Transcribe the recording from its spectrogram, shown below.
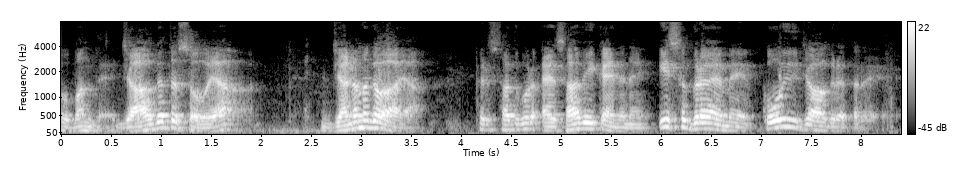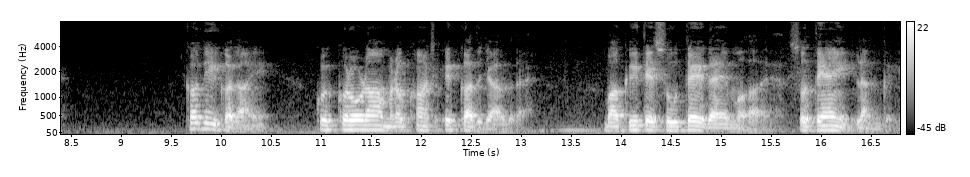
ਉਹ ਬੰਦ ਹੈ। ਜਾਗਤ ਸੋਇਆ, ਜਨਮ ਗਵਾਇਆ। ਫਿਰ ਸਤਿਗੁਰ ਐਸਾ ਵੀ ਕਹਿੰਦੇ ਨੇ, ਇਸ ਗ੍ਰਹਿ ਮੇ ਕੋਈ ਜਾਗਰਤ ਰਹੇ। ਕਦੀ ਕਦਾਈ ਕੋਈ ਕਰੋੜਾਂ ਮਨੁੱਖਾਂ ਚ ਇੱਕ ਅਦ ਜਾਗਦਾ ਹੈ। ਬਾਕੀ ਤੇ ਸੂਤੇ ਗਏ ਮੁਹਾਇਆ ਸੁਤਿਆਂ ਹੀ ਲੰਘ ਗਈ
